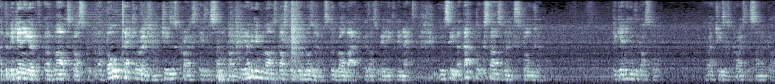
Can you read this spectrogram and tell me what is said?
at the beginning of, of Mark's Gospel, bold declaration that Jesus Christ is the Son of God. If you ever given Mark's Gospel to a Muslim stood well back, because that's what you need to do next, you'll see that that book starts with an explosion. Beginning of the Gospel about Jesus Christ, the Son of God.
